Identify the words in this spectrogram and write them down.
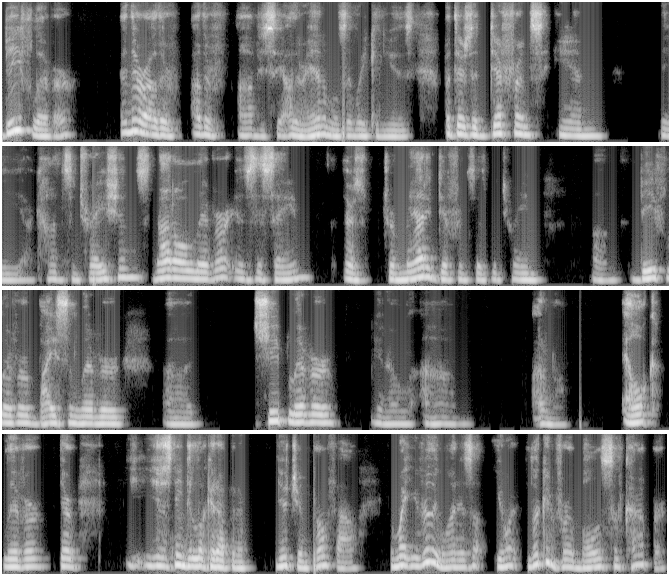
beef liver, and there are other, other obviously other animals that we can use, but there's a difference in the uh, concentrations. Not all liver is the same. There's dramatic differences between um, beef liver, bison liver, uh, sheep liver, you know, um, I don't know, elk liver. There, you just need to look it up in a nutrient profile. And what you really want is you're looking for a bolus of copper,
